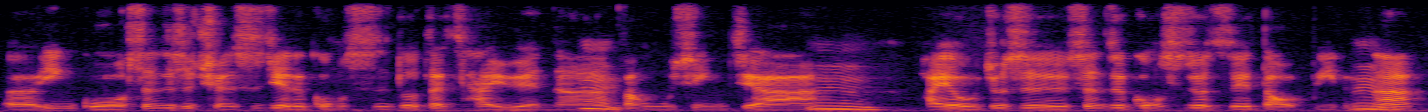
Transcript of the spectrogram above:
呃英国甚至是全世界的公司都在裁员啊，嗯、放无薪假啊，嗯，还有就是甚至公司就直接倒闭了。嗯、那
